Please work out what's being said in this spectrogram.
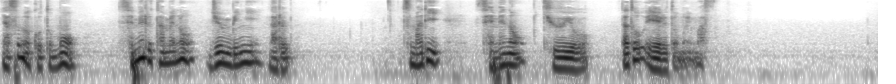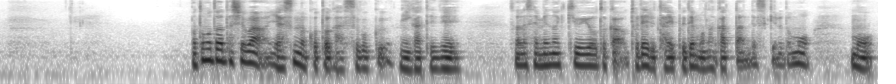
休むことも攻めるための準備になる。つまり、攻めの休養だと言えると思います。もともと私は休むことがすごく苦手で、その攻めの休養とかを取れるタイプでもなかったんですけれども、もう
